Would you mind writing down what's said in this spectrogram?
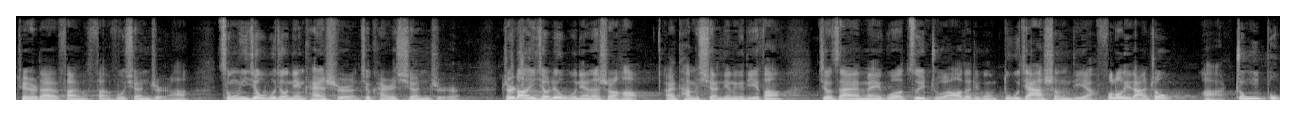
这是在反反复选址啊，从一九五九年开始就开始选址，直到一九六五年的时候，哎，他们选定了一个地方，就在美国最主要的这种度假胜地啊，佛罗里达州啊中部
